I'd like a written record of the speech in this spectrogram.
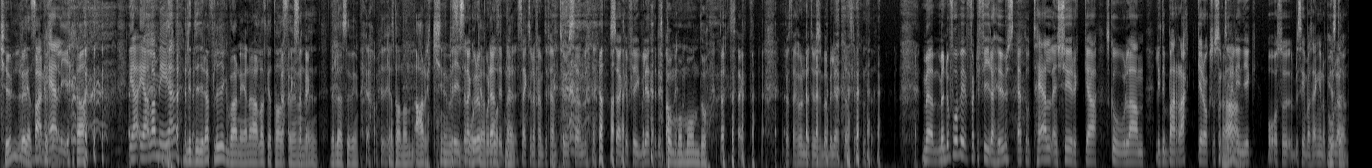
Kul resa. bara en helg. Ja. Är, är alla med? Det blir dyra flyg bara ner när alla ska ta sig, exakt. men det, det löser vi. Ja, precis. kan ta någon ark. Priserna går upp ordentligt när 655 000 söker flygbiljetter till På Spanien. Momondo. Exakt. Kostar 100 000 per biljett. Men, men då får vi 44 hus, ett hotell, en kyrka, skolan, lite baracker också som Ja. tydligen ingick. Och så simbassängen och poolen.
